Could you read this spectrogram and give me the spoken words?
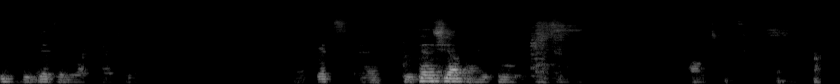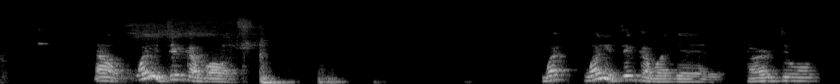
if we get it like that, get a potential Pareto output. Now, when you think about what when you think about the Pareto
